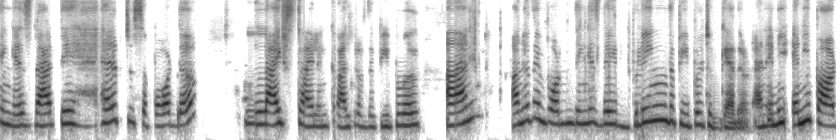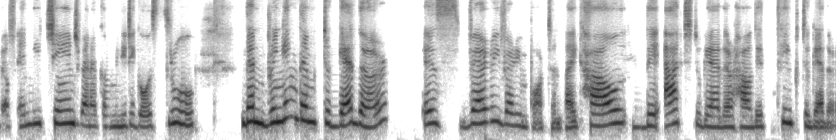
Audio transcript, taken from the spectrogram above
thing is that they help to support the lifestyle and culture of the people and another important thing is they bring the people together and any any part of any change when a community goes through then bringing them together is very very important like how they act together how they think together.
